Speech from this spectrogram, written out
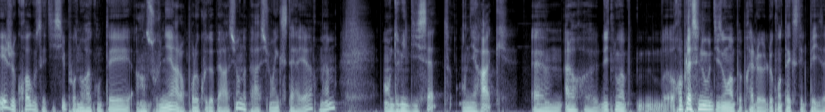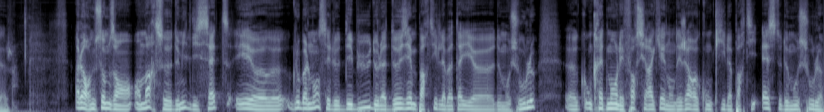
et je crois que vous êtes ici pour nous raconter un souvenir, alors pour le coup d'opération, d'opération extérieure même, en 2017, en Irak. Euh, alors, dites-nous, replacez-nous, disons, à peu près le contexte et le paysage. Alors, nous sommes en, mars 2017 et euh, globalement, c'est le début de la deuxième partie de la bataille euh, de Mossoul. Euh, concrètement, les forces irakiennes ont déjà reconquis la partie est de Mossoul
